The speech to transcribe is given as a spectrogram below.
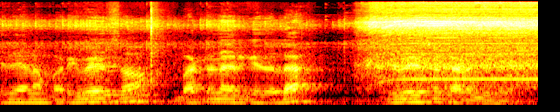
இதில் நம்ம ரிவேர்ஸும் பட்டனும் இருக்குது இதில் ரிவேர்ஸும் கலந்துக்கலாம்.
